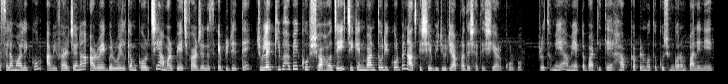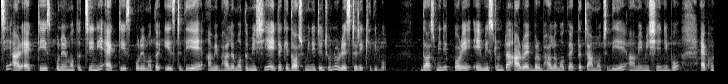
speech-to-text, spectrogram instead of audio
আসসালামু আলাইকুম, আমি ফারজানা। আরও একবার ওয়েলকাম করছি আমার পেজ ফারজানাস এভরিডেতে। চুলায় কীভাবে খুব সহজেই চিকেন বার্ন তৈরি করবেন, আজকে সেই ভিডিওটি আপনাদের সাথে শেয়ার করব। প্রথমে আমি একটা বাটিতে হাফ কাপের মতো কুসুম গরম পানি নিয়েছি আর একটি স্পুনের মতো চিনি একটি স্পুনের মতো ইস্ট দিয়ে আমি ভালো মতো মিশিয়ে এটাকে 10 মিনিটের জন্য রেস্টে রেখে দিব। দশ মিনিট পরে এই মিশ্রণটা আরও একবার ভালো মতো একটা চামচ দিয়ে আমি মিশিয়ে নিব। এখন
